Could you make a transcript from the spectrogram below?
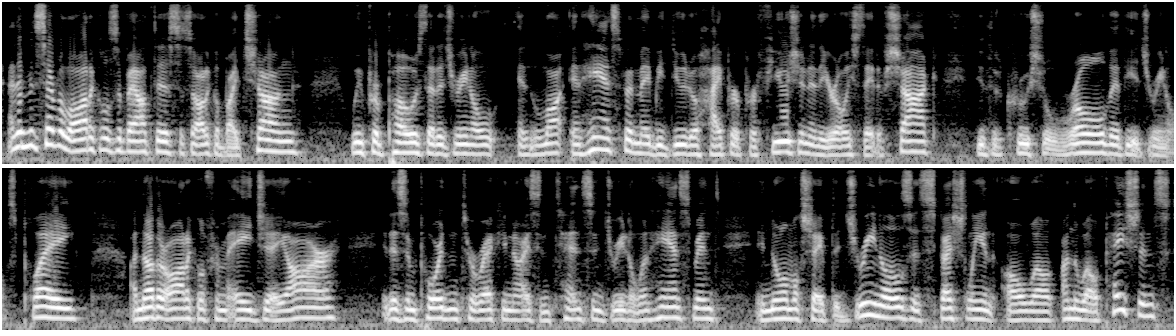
And there have been several articles about this. This article by Chung. We propose that adrenal enhancement may be due to hyperperfusion in the early state of shock, due to the crucial role that the adrenals play. Another article from AJR. It is important to recognize intense adrenal enhancement in normal shaped adrenals, especially in unwell, unwell patients,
